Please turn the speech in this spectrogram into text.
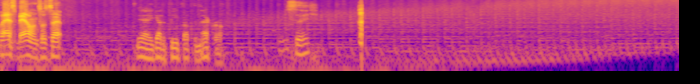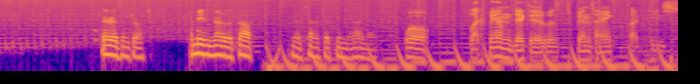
Last balance. What's that? Yeah, you got to beef up the necro. We'll see. There isn't Josh. I mean, none of the top, you know, 10 or 15 that I know. Well, like Vindictive is Vin Tank. Like he's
